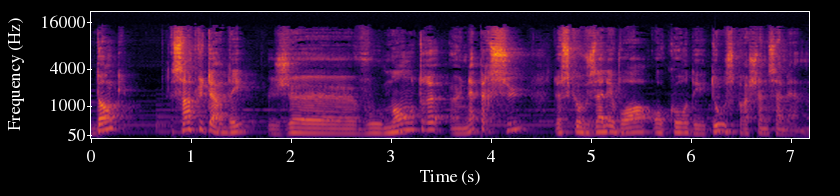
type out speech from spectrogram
Donc, sans plus tarder, je vous montre un aperçu de ce que vous allez voir au cours des 12 prochaines semaines.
